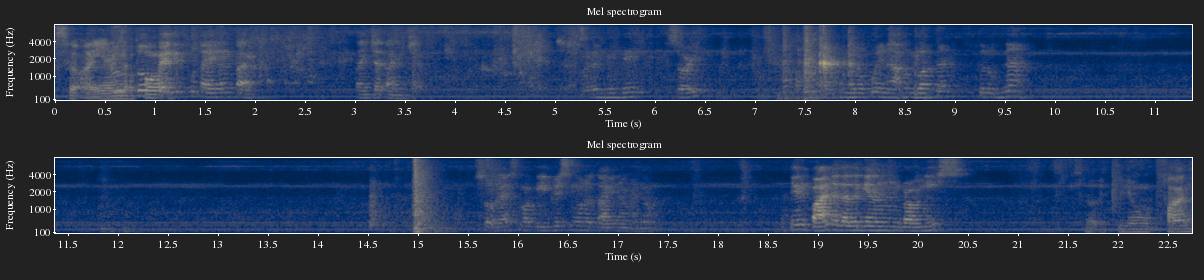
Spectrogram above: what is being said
So ayan na po. pwede po tayo ng tan tansya-tansya. Pag nagbe-bake, sorry. Ano po yung aking water? Tunog na. So, guys, mag-grease muna tayo ng ano. Ito yung pan, nalalagyan ng brownies. So ito yung fan.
